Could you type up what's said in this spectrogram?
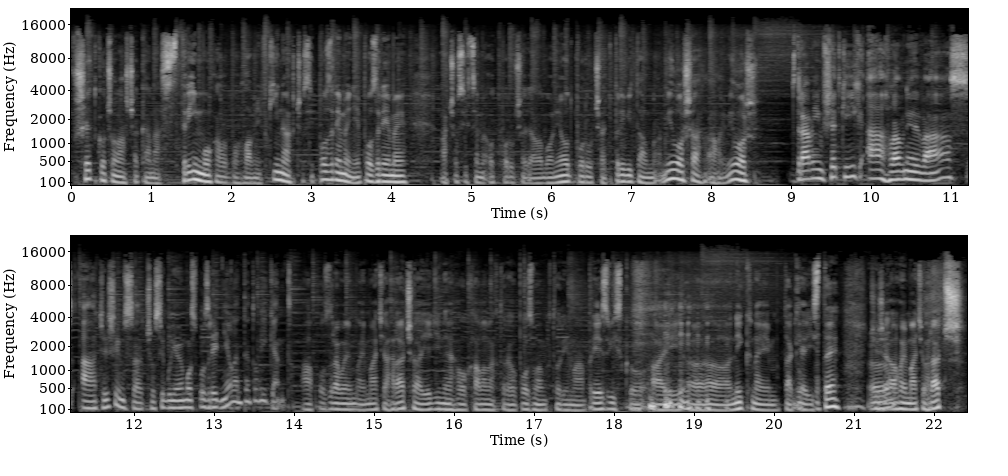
všetko, čo nás čaká na streamoch alebo hlavne v kinách, čo si pozrieme, nepozrieme a čo si chceme odporúčať alebo neodporúčať. Privítam Miloša, ahoj Miloš. Zdravím všetkých a hlavne vás a teším sa, čo si budeme môcť pozrieť nielen tento víkend. A pozdravujem aj Maťa Hrača, jediného chalana, ktorého pozvám, ktorý má priezvisko aj uh, nickname také isté. Čiže ahoj Maťo Hrač.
